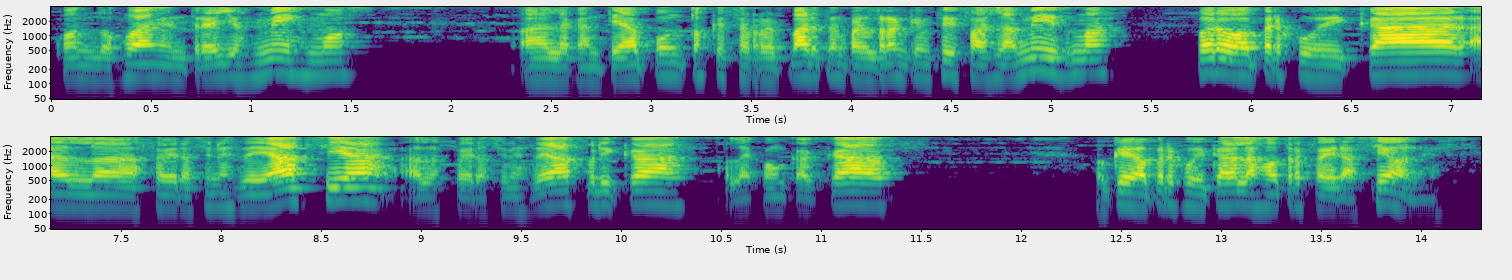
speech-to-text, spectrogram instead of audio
cuando juegan entre ellos mismos la cantidad de puntos que se reparten para el ranking FIFA es la misma, pero va a perjudicar a las federaciones de Asia, a las federaciones de África, a la CONCACAF, ok, va a perjudicar a las otras federaciones.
